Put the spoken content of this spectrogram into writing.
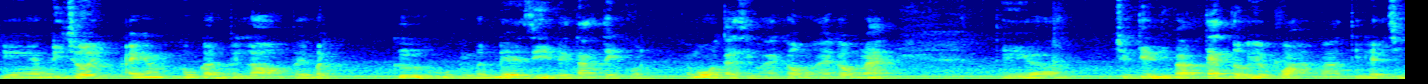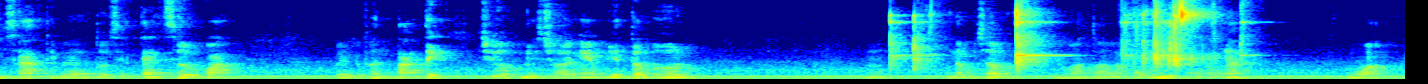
khi anh em đi chơi. Anh em không cần phải lo về bất cứ một cái vấn đề gì về tăng tích của cái bộ tài xỉu 2020 này. Thì uh, trước tiên đi vào test độ hiệu quả và tỷ lệ chính xác thì bây giờ tôi sẽ test sơ qua về cái phần tăng tích trước để cho anh em yên tâm hơn. Ừ, Nâm châm thì hoàn toàn là không hít anh em nhé đúng không ạ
